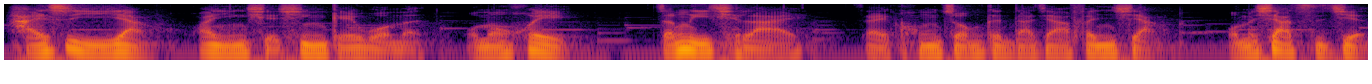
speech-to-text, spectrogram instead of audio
还是一样，欢迎写信给我们，我们会整理起来，在空中跟大家分享。我们下次见。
